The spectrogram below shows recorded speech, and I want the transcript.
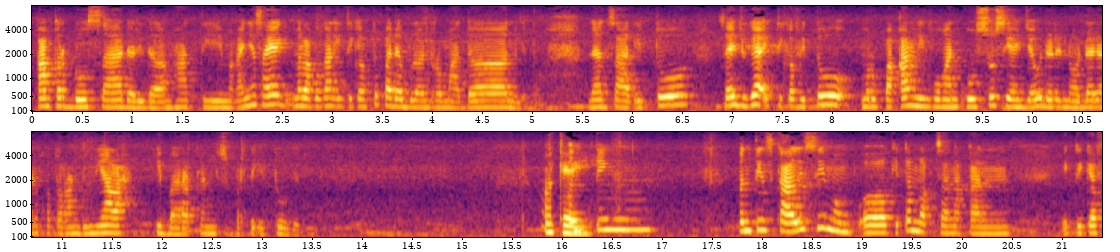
kanker dosa dari dalam hati. Makanya saya melakukan iktikaf itu pada bulan Ramadan gitu. Dan saat itu saya juga iktikaf itu merupakan lingkungan khusus yang jauh dari noda dan kotoran dunia lah, ibaratkan seperti itu gitu. Oke. Okay. Penting penting sekali sih mem, uh, kita melaksanakan iktikaf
